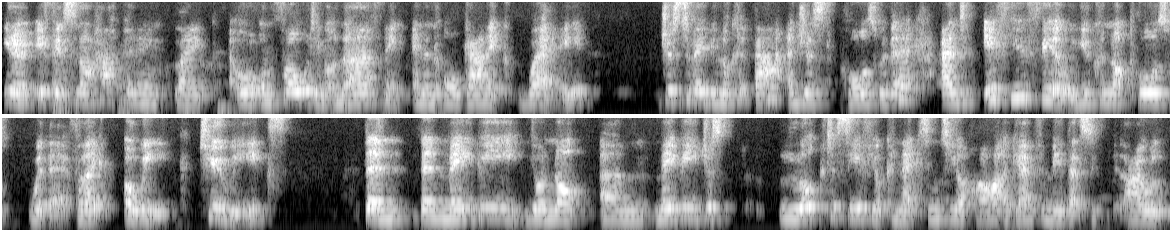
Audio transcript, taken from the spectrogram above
You know if it's not happening like or unfolding unearthing in an organic way just to maybe look at that and just pause with it. And if you feel you cannot pause with it for like a week two weeks then then maybe you're not um maybe just look to see if you're connecting to your heart. Again for me that's i will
